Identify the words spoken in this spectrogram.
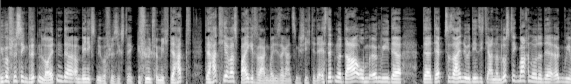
überflüssigen dritten Leuten der am wenigsten überflüssigste, gefühlt für mich. Der hat, der hat hier was beigetragen bei dieser ganzen Geschichte. Der ist nicht nur da, um irgendwie der, der Depp zu sein, über den sich die anderen lustig machen oder der irgendwie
